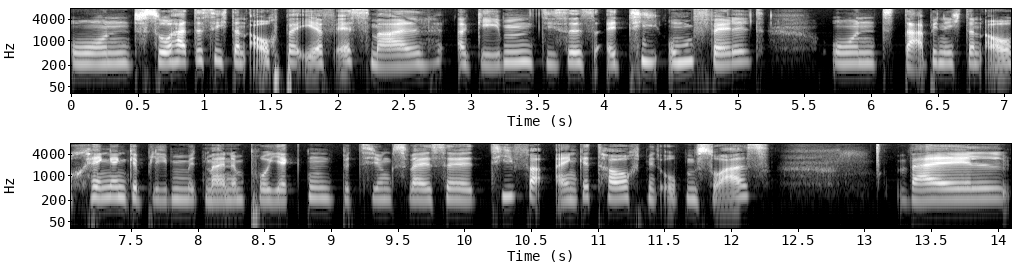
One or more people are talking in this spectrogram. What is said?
und so hat es sich dann auch bei EFS mal ergeben, dieses IT-Umfeld. Und da bin ich dann auch hängen geblieben mit meinen Projekten, beziehungsweise tiefer eingetaucht mit Open Source, weil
